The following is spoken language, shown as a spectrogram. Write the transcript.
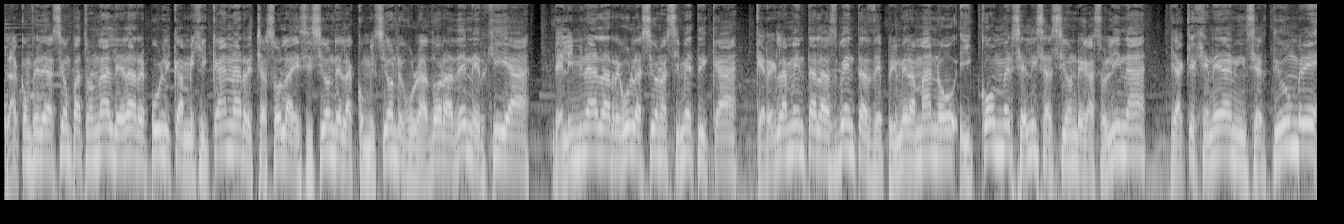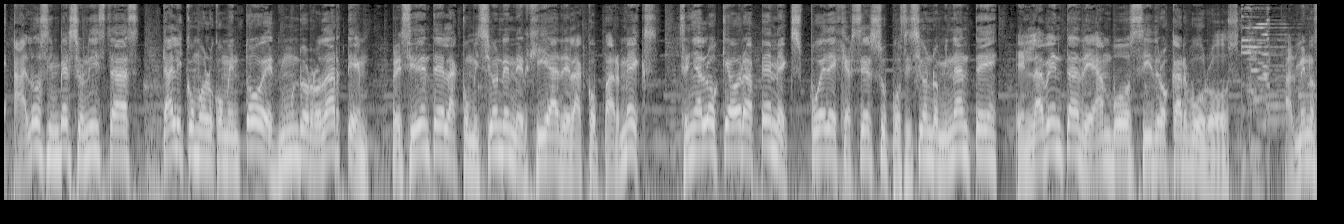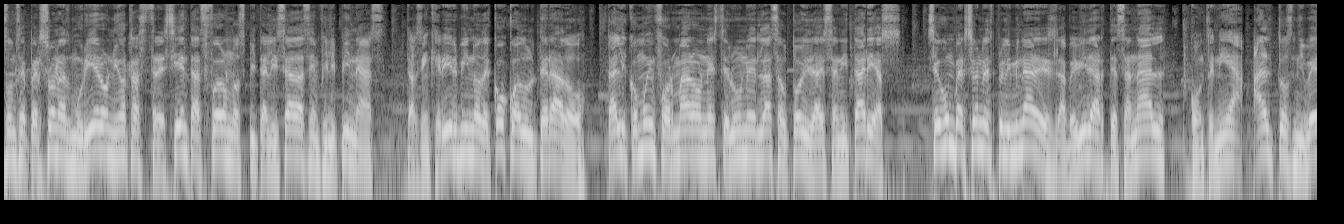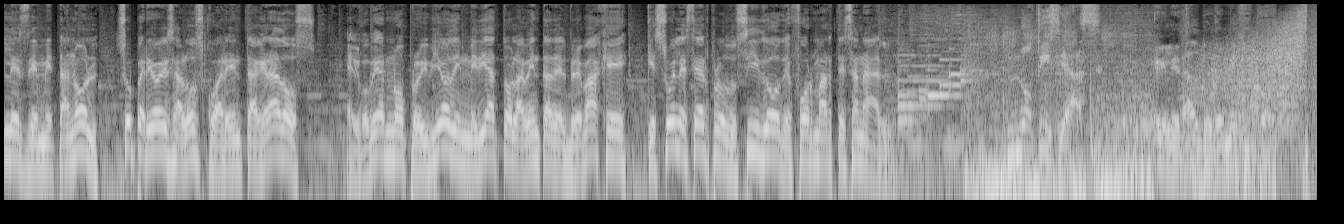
La Confederación Patronal de la República Mexicana rechazó la decisión de la Comisión Reguladora de Energía de eliminar la regulación asimétrica que reglamenta las ventas de primera mano y comercialización de gasolina, ya que generan incertidumbre a los inversionistas, tal y como lo comentó Edmundo Rodarte, presidente de la Comisión de Energía de la Coparmex. Señaló que ahora Pemex puede ejercer su posición dominante en la venta de ambos hidrocarburos. Al menos 11 personas murieron y otras 300 fueron hospitalizadas en Filipinas tras ingerir vino de coco adulterado, tal y como informaron este lunes las autoridades sanitarias. Según versiones preliminares, la bebida artesanal contenía altos niveles de metanol, superiores a los 40 grados. El gobierno prohibió de inmediato la venta del brebaje, que suele ser producido de forma artesanal. Noticias. El Heraldo de México.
